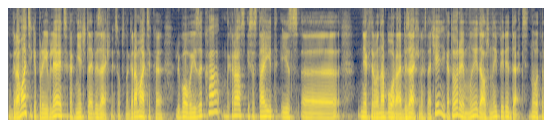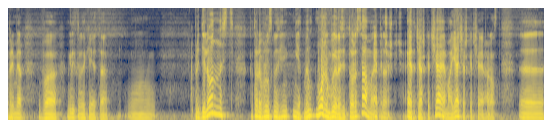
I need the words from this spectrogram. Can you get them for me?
в грамматике проявляется как нечто обязательное. Собственно, грамматика любого языка как раз и состоит из э, некоторого набора обязательных значений, которые мы должны передать. Ну вот, например, в английском языке это определенность, которой в русском языке нет. Мы можем выразить то же самое. Это да? чашка чая. Это чашка чая, моя чашка чая, да. пожалуйска. Э,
